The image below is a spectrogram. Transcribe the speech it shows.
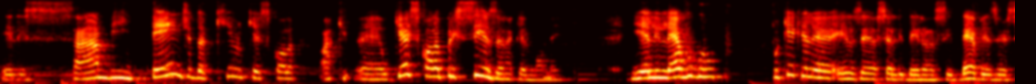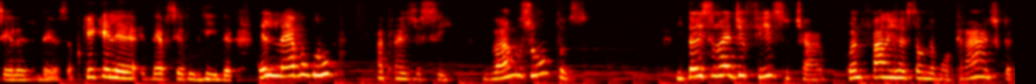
Ele sabe, entende daquilo que a escola, é, o que a escola precisa naquele momento. E ele leva o grupo. Por que, que ele, exerce a liderança e deve exercer a liderança? Por que, que ele deve ser o líder? Ele leva o grupo atrás de si. Vamos juntos. Então, isso não é difícil, Tiago. Quando fala em gestão democrática,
